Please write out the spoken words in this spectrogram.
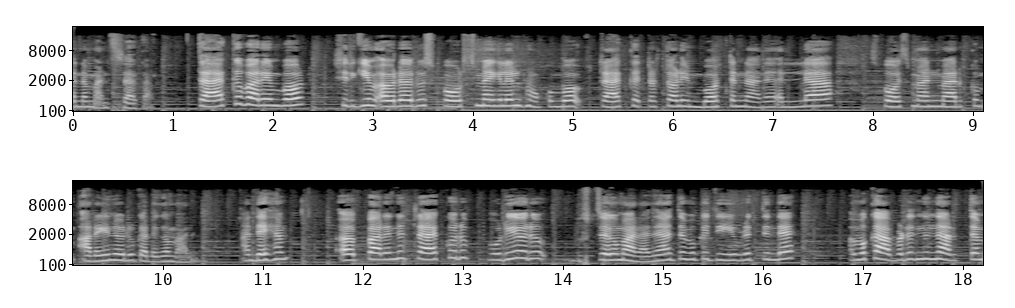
തന്നെ മനസ്സിലാക്കാം. ട്രാക്ക് പറയുമ്പോൾ ശരിക്കും അവരുടെ ഒരു സ്പോർട്സ് മേഖലയിൽ നോക്കുമ്പോൾ ട്രാക്ക് എത്രത്തോളം ഇമ്പോർട്ടന്റ് ആണ്. എല്ലാ സ്പോർട്സ്മാൻമാർക്കും അറിയുന്ന ഒരു ഘടകമാണ്. അദ്ദേഹം പറഞ്ഞ ട്രാക്ക് ഒരു പുതിയൊരു പുസ്തകമാണ്. അതിനകത്ത് നമുക്ക് ജീവിതത്തിന്റെ നമുക്ക് അവിടെ നിന്ന് അർത്ഥം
